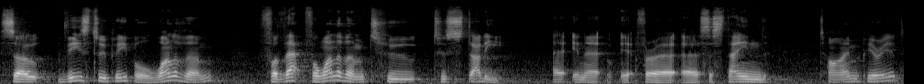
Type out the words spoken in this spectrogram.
So these two people, one of them, for that, for one of them to, to study uh, in a, for a, a sustained time period,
